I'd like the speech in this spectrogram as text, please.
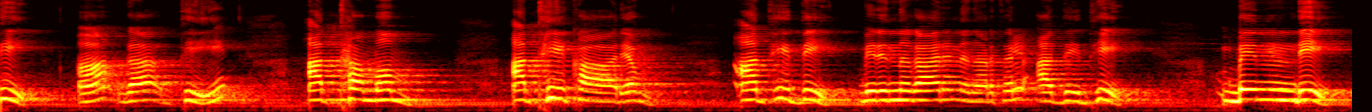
തി ആ ഗ അധമം. അധികാരം. അതിഥി. വിരുന്നുകാരൻ എന്നർത്ഥത്തിൽ അതിഥി. ബന്ദി.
